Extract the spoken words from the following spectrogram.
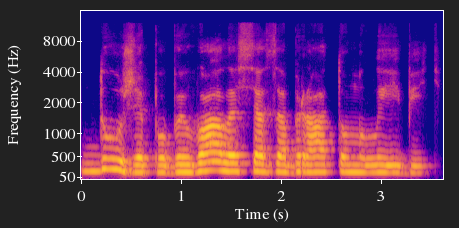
Дуже побивалася за братом Либідь.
